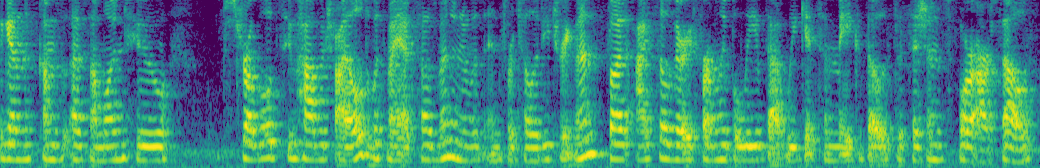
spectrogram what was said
Again this comes as someone who struggled to have a child with my ex-husband and it was infertility treatments but I still very firmly believe that we get to make those decisions for ourselves.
